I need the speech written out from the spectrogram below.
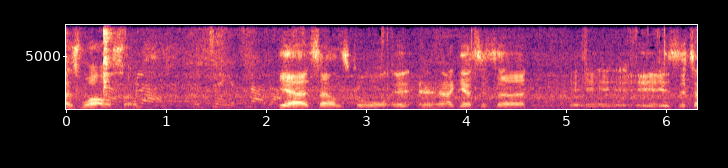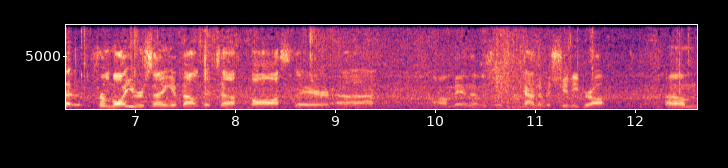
as well. So Yeah, it sounds cool. It, I guess it's a. Is the t- from what you were saying about the tough boss there? Uh, oh man, that was a, kind of a shitty drop. Um,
